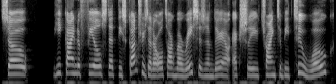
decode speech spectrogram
So he kind of feels that these countries that are all talking about racism, they are actually trying to be too woke.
